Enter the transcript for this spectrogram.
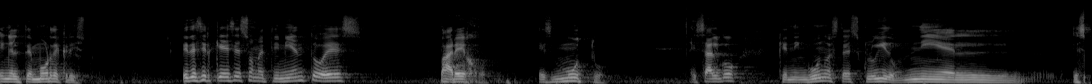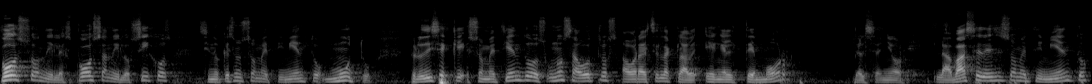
en el temor de Cristo. Es decir, que ese sometimiento es parejo, es mutuo, es algo que ninguno está excluido, ni el esposo, ni la esposa, ni los hijos, sino que es un sometimiento mutuo. Pero dice que sometiéndonos unos a otros, ahora esta es la clave, en el temor del Señor. La base de ese sometimiento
